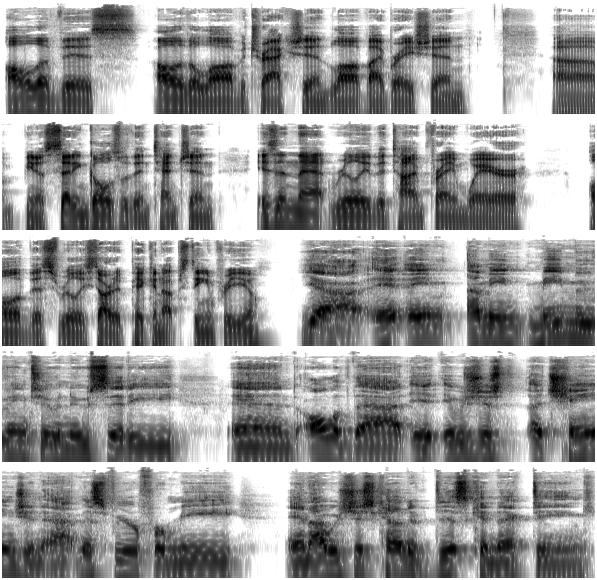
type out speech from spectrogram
all of this, all of the law of attraction, law of vibration, um, you know, setting goals with intention, isn't that really the time frame where all of this really started picking up steam for you? Yeah, and, I mean, me moving to a new city and all of that, it, it was just a change in atmosphere for me, and I was just kind of disconnecting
